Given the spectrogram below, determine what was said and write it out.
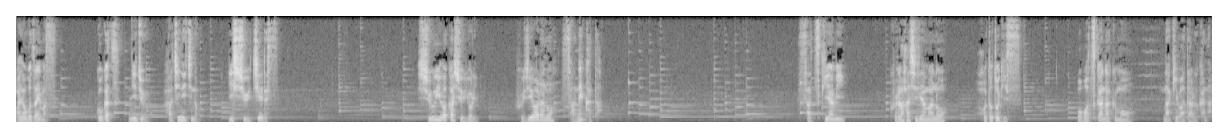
はようございます。5月28日の一首一会です。周囲和歌集より藤原の実方。さつき闇倉橋山のホトトギス。おぼつかなくも泣き渡るかな。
